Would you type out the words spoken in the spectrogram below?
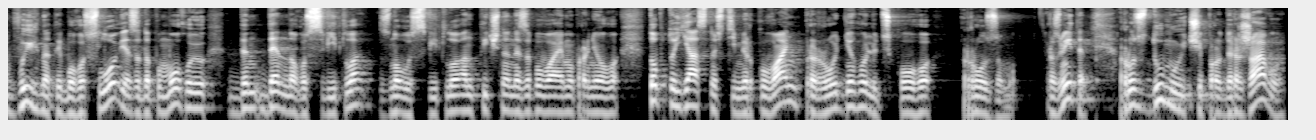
вигнати богослов'я за допомогою денного світла, знову світло античне, не забуваємо про нього, тобто ясності міркувань природнього людського розуму. Розумієте, роздумуючи про державу,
